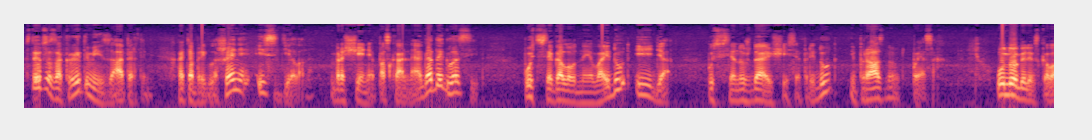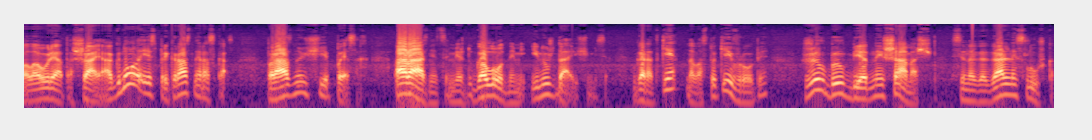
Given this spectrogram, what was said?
остаются закрытыми и запертыми, хотя приглашение и сделано. Обращение пасхальной Агады гласит «Пусть все голодные войдут и едят, пусть все нуждающиеся придут и празднуют Песах». У Нобелевского лауреата Шая Агнона есть прекрасный рассказ «Празднующие Песах» о разнице между голодными и нуждающимися в городке на востоке Европы, жил-был бедный Шамаш, синагогальный служка.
